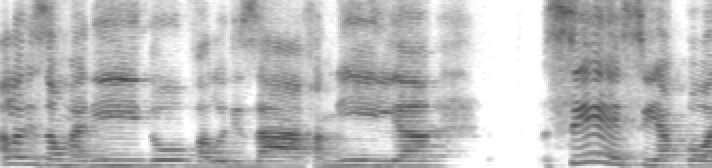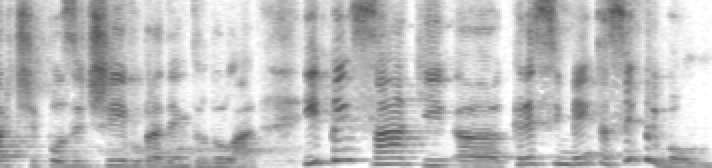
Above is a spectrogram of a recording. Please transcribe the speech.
valorizar o marido, valorizar a família, ser esse aporte positivo para dentro do lar e pensar que uh, crescimento é sempre bom.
